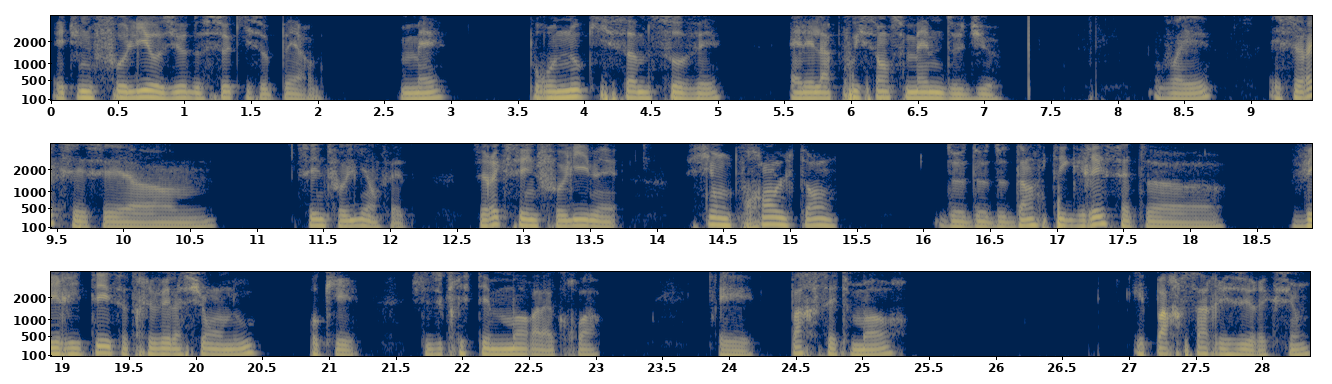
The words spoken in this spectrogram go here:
est une folie aux yeux de ceux qui se perdent. Mais, pour nous qui sommes sauvés, elle est la puissance même de Dieu. Vous voyez? Et c'est vrai que euh, c'est une folie en fait. C'est vrai que c'est une folie, mais si on prend le temps de d'intégrer cette euh, vérité, cette révélation en nous, ok, Jésus-Christ est mort à la croix. Et par cette mort et par sa résurrection,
